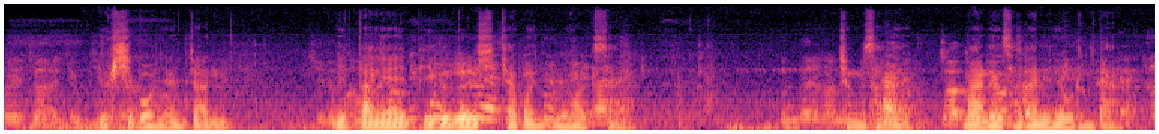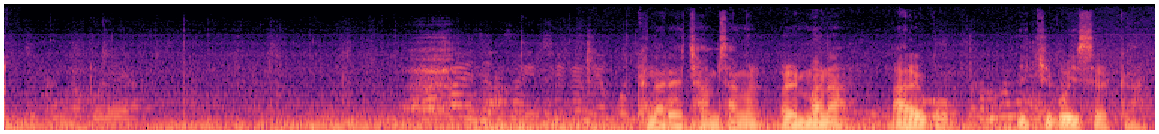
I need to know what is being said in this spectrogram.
왜 저는 지금 65년 전 이 땅의 비극을 유학산 내려가는 정상에 많은 사람이 오른다. 그날의 참상을 얼마나 알고 익히고 있을까?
